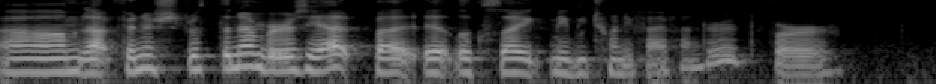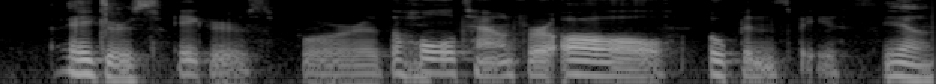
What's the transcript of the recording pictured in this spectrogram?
Um, not finished with the numbers yet, but it looks like maybe 2,500 for Acres. acres for the whole town for all open space. Yeah.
